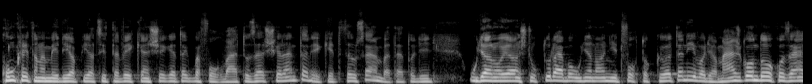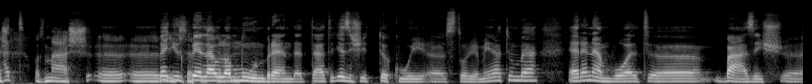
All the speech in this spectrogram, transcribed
konkrétan a médiapiaci tevékenységetekbe fog változás jelenteni 2023-ben? Tehát, hogy így ugyanolyan struktúrában ugyanannyit fogtok költeni, vagy a más gondolkozás, hát, az más ö, Vegyük például a Moon brandet, tehát hogy ez is egy tök új uh, sztori a életünkben. Erre nem volt uh, bázis uh,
